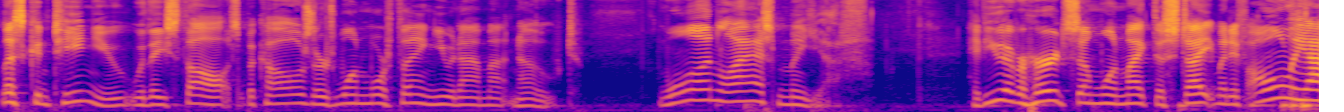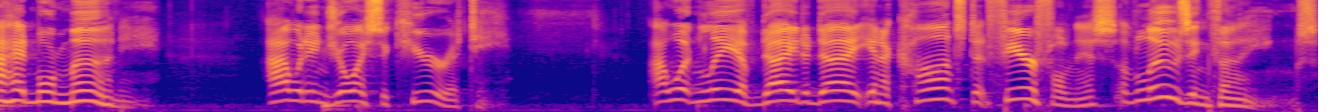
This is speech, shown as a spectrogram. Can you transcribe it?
Let's continue with these thoughts because there's one more thing you and I might note. One last myth. Have you ever heard someone make the statement, if only I had more money, I would enjoy security? I wouldn't live day to day in a constant fearfulness of losing things.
